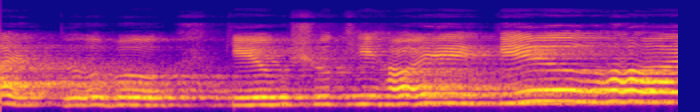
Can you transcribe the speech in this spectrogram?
যায় তবু কেউ সুখী হয় কেউ হয়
